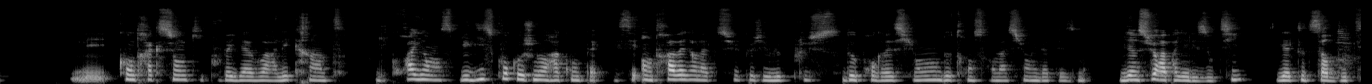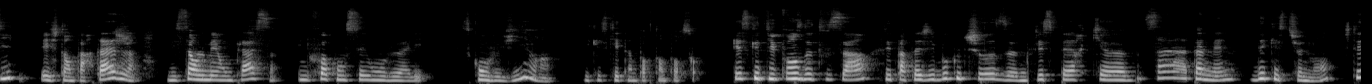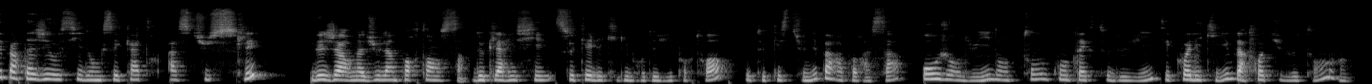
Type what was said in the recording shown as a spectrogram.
les contractions qui pouvaient y avoir, les craintes, les croyances, les discours que je me racontais. Et c'est en travaillant là-dessus que j'ai eu le plus de progression, de transformation et d'apaisement. Bien sûr, après, il y a les outils. Il y a toutes sortes d'outils et je t'en partage. Mais ça, on le met en place une fois qu'on sait où on veut aller, ce qu'on veut vivre et qu'est-ce qui est important pour soi. Qu'est-ce que tu penses de tout ça? J'ai partagé beaucoup de choses. J'espère que ça t'amène des questionnements. Je t'ai partagé aussi donc ces quatre astuces clés Déjà, on a vu l'importance de clarifier ce qu'est l'équilibre de vie pour toi, de te questionner par rapport à ça. Aujourd'hui, dans ton contexte de vie, c'est quoi l'équilibre, vers quoi tu veux tendre?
